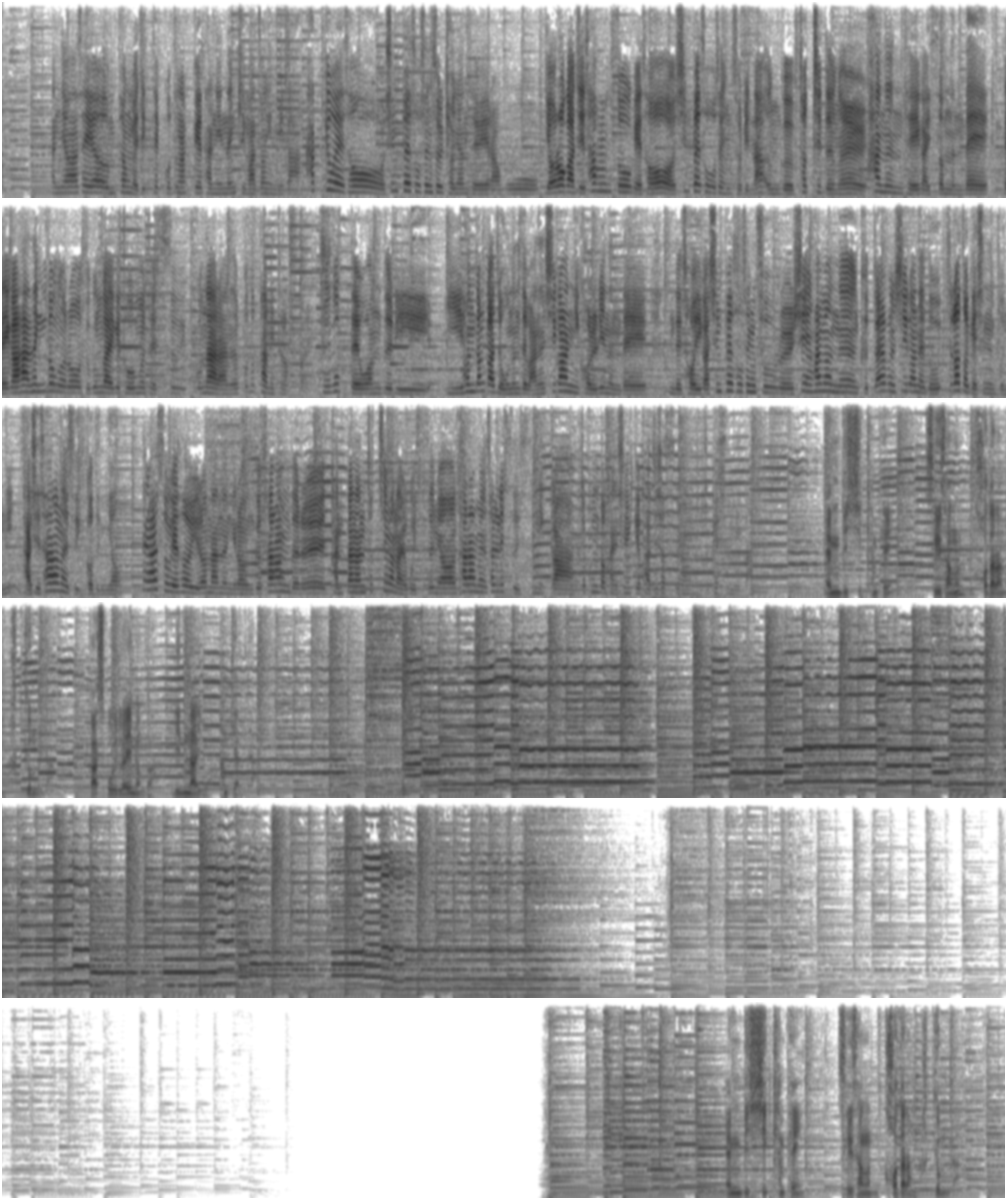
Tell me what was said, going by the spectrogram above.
안녕하세요. 은평 메딕텍 고등학교에 다니는 김하정입니다. 학교에서 심폐소생술 경연 대회라고 여러 가지 상황 속에서 심폐소생술이나 응급 처치 등을 하는 대회가 있었는데 내가 한 행동으로 누군가에게 도움을 될 수 있구나라는 뿌듯함이 들었어요. 구급 대원들이 이 현장까지 오는데 많은 시간이 걸리는데 근데 저희가 심폐소생술을 시행하면은 그 짧은 시간에도 쓰러져 계시는 분이 다시 살아날 수 있거든요. 생활 속에서 일어나는 이런 응급 상황들을 간단한 처치만 알고 있으면 사람을 살릴 수 있으니까 조금 더 관심 있게 봐주셨으면 좋겠습니다. MBC 캠페인 세상은 커다란 학교입니다. 가스보일러의 명가 민나이와 함께합니다. MBC 캠페인 세상은 커다란 학교입니다.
